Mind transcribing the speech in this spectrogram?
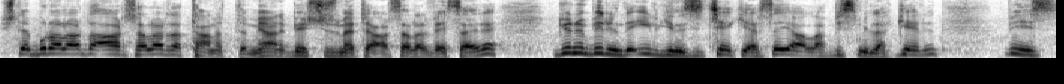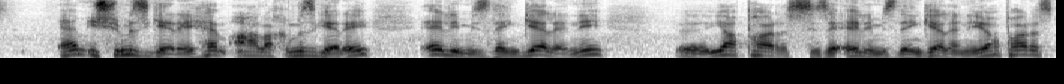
İşte buralarda arsalar da tanıttım. Yani 500 metre arsalar vesaire. Günün birinde ilginizi çekerse ya Allah bismillah gelin. Biz hem işimiz gereği hem ahlakımız gereği elimizden geleni e, yaparız size. Elimizden geleni yaparız.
